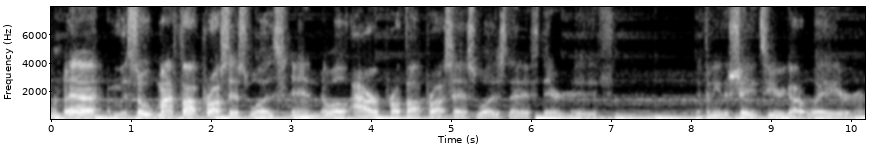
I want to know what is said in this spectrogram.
from. Uh, so my thought process was, and well, our pro- thought process was that if there, if if any of the shades here got away, or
